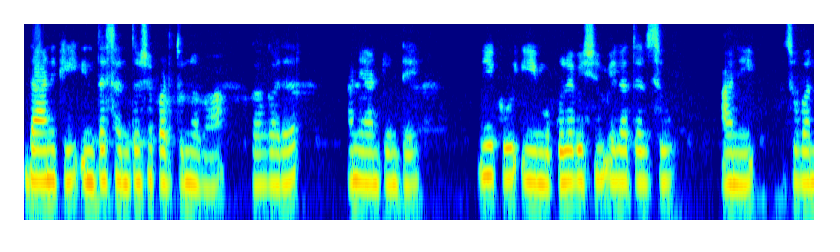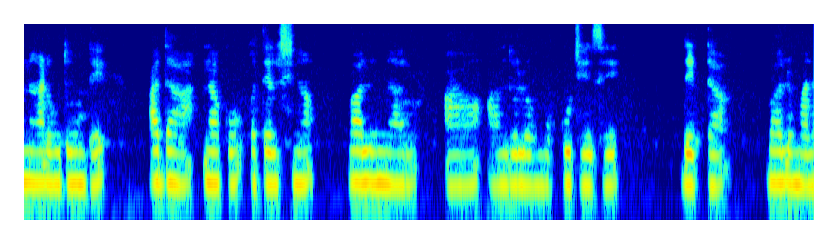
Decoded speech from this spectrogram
దానికి ఇంత సంతోషపడుతున్నావా గంగాధర్? అని అంటుంటే నీకు ఈ ముగ్గుల విషయం ఎలా తెలుసు? అని సువర్ణ అడుగుతూ ఉంటే అదా నాకు ఒక తెలిసిన వాళ్ళు ఉన్నారు ఆ అందులో ముగ్గు చేసే దిట్ట వాళ్ళు మన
